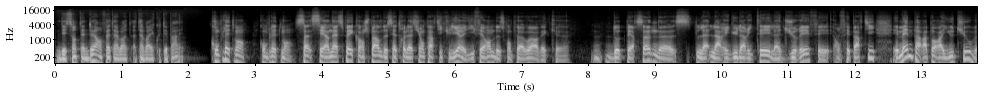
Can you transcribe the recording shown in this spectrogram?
des centaines d'heures en fait à, t'avoir écouté parler. Complètement, complètement. Ça, c'est un aspect quand je parle de cette relation particulière et différente de ce qu'on peut avoir avec euh, d'autres personnes. Euh, la, la, régularité, la durée fait, en fait partie. Et même par rapport à YouTube,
